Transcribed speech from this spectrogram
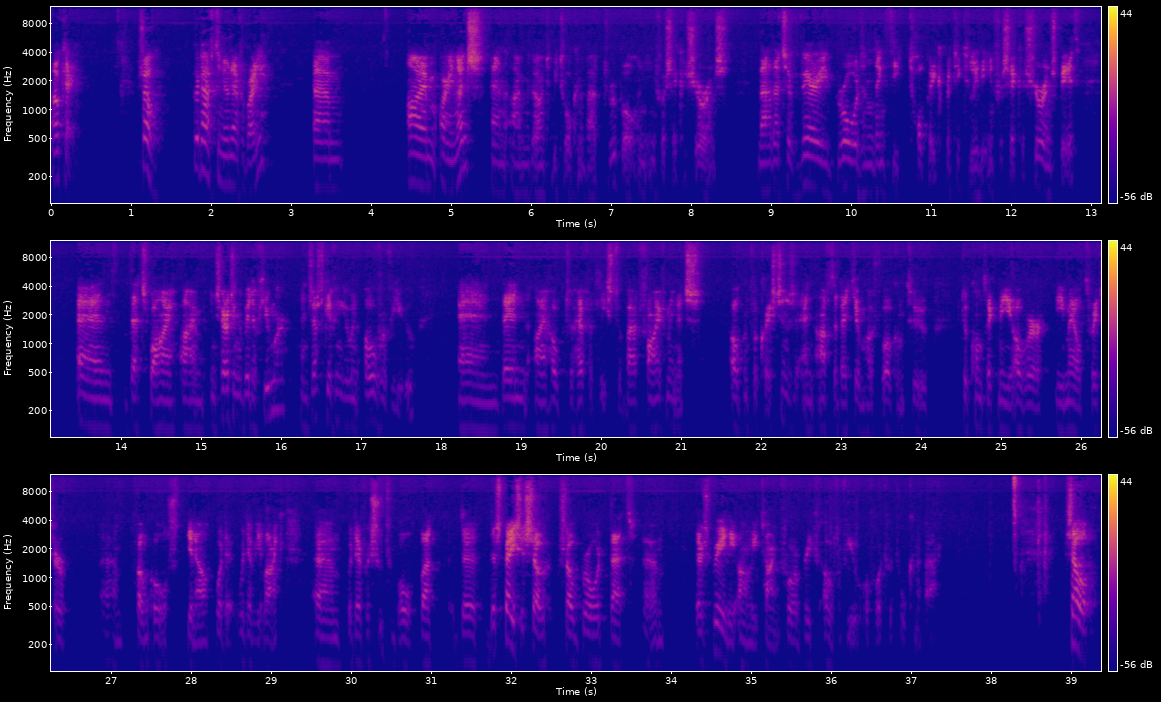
Okay, so good afternoon, everybody. Um, I'm Arjen Lentz, and I'm going to be talking about Drupal and InfoSec assurance. Now, that's a very broad and lengthy topic, particularly the InfoSec assurance bit, and that's why I'm inserting a bit of humor and just giving you an overview. And then I hope to have at least about five minutes open for questions. And after that, you're most welcome to, to contact me over email, Twitter, um, phone calls, you know, whatever, whatever you like, um, whatever suitable. But the, the space is so, so broad that um, there's really only time for a brief overview of what we're talking about. So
